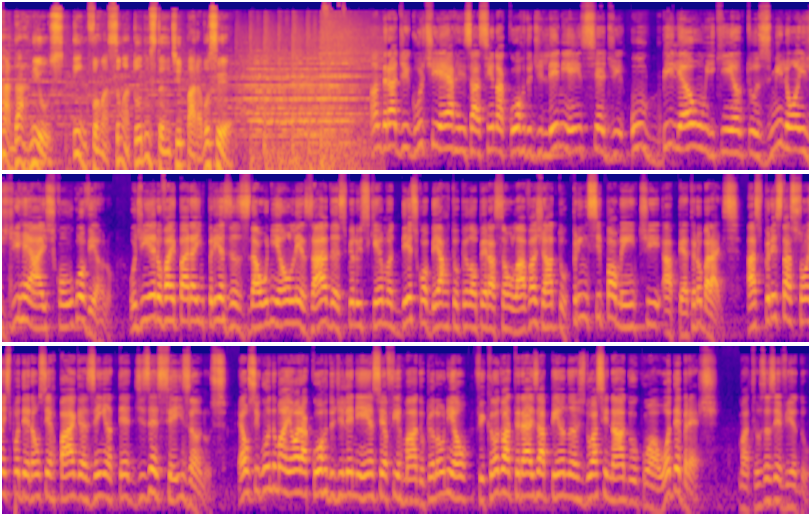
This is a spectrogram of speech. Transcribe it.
Radar News. Informação a todo instante para você. Andrade Gutierrez assina acordo de leniência de 1 bilhão e 500 milhões de reais com o governo. O dinheiro vai para empresas da União lesadas pelo esquema descoberto pela Operação Lava Jato, principalmente a Petrobras. As prestações poderão ser pagas em até 16 anos. É o segundo maior acordo de leniência firmado pela União, ficando atrás apenas do assinado com a Odebrecht. Matheus Azevedo,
